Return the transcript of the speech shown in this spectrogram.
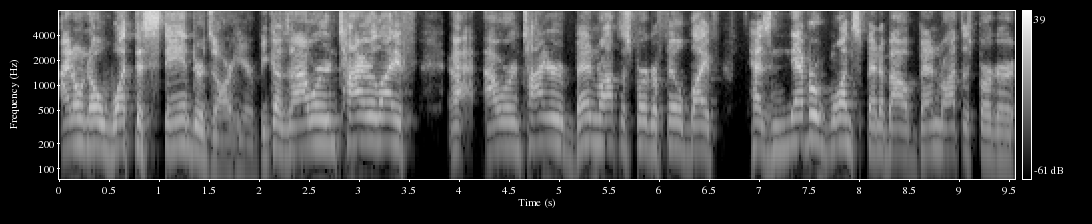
I don't know what the standards are here because our entire life, uh, our entire Ben Roethlisberger filled life has never once been about Ben Roethlisberger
